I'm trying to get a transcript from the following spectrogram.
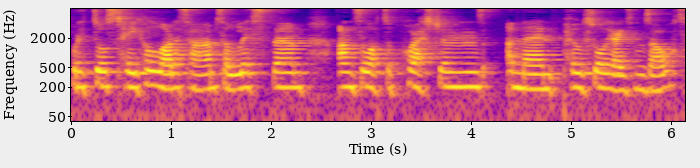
but it does take a lot of time to list them, answer lots of questions and then post all the items out.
